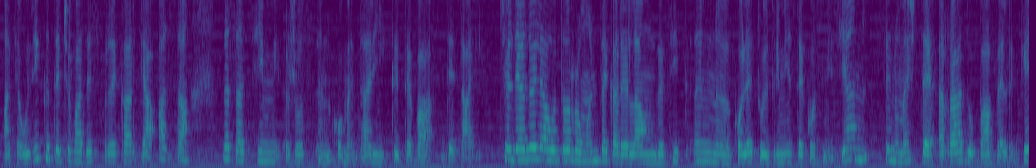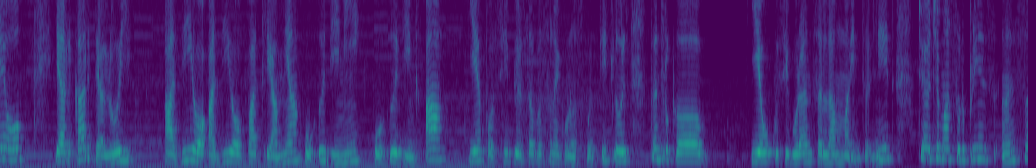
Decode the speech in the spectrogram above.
ați auzit câte ceva despre cartea asta, lăsați-mi jos în comentarii câteva detalii. Cel de-al doilea autor român pe care l-am găsit în coletul trimis de Cosmisian se numește Radu Pavel Geo, iar cartea lui Adio, adio, patria mea cu I din I, cu I din A, e posibil să vă sune cunoscut titlul, pentru că eu cu siguranță l-am mai întâlnit. Ceea ce m-a surprins însă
